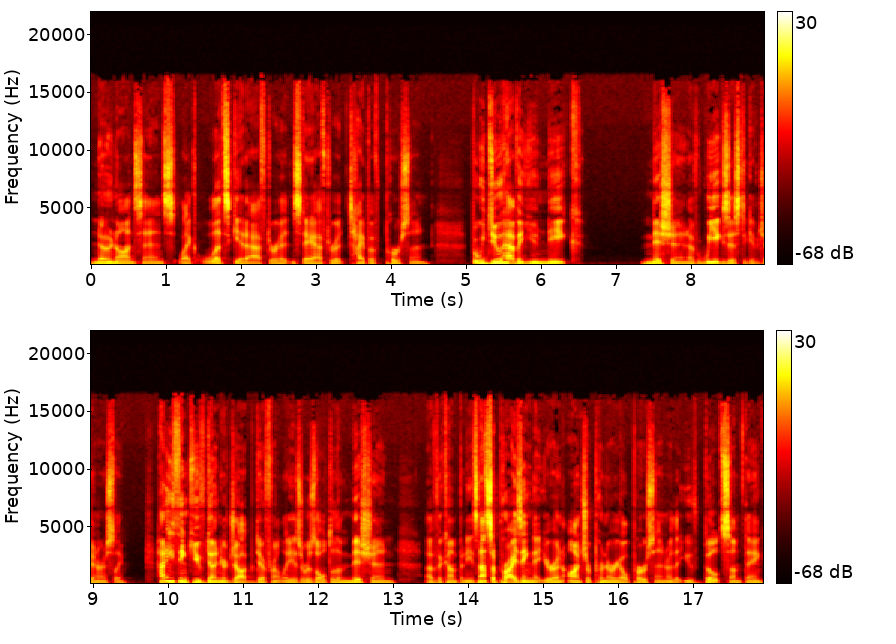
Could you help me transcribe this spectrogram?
no nonsense, like, let's get after it and stay after it type of person. But we do have a unique mission of we exist to give generously. How do you think you've done your job differently as a result of the mission of the company? It's not surprising that you're an entrepreneurial person or that you've built something,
